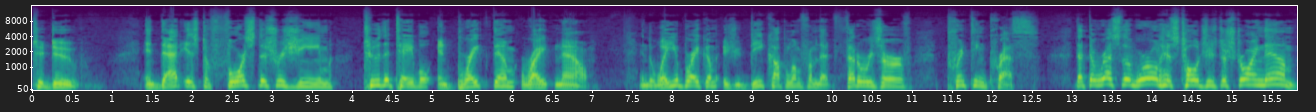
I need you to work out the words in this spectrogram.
to do, and that is to force this regime to the table and break them right now. And the way you break them is you decouple them from that Federal Reserve printing press that the rest of the world has told you is destroying them.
